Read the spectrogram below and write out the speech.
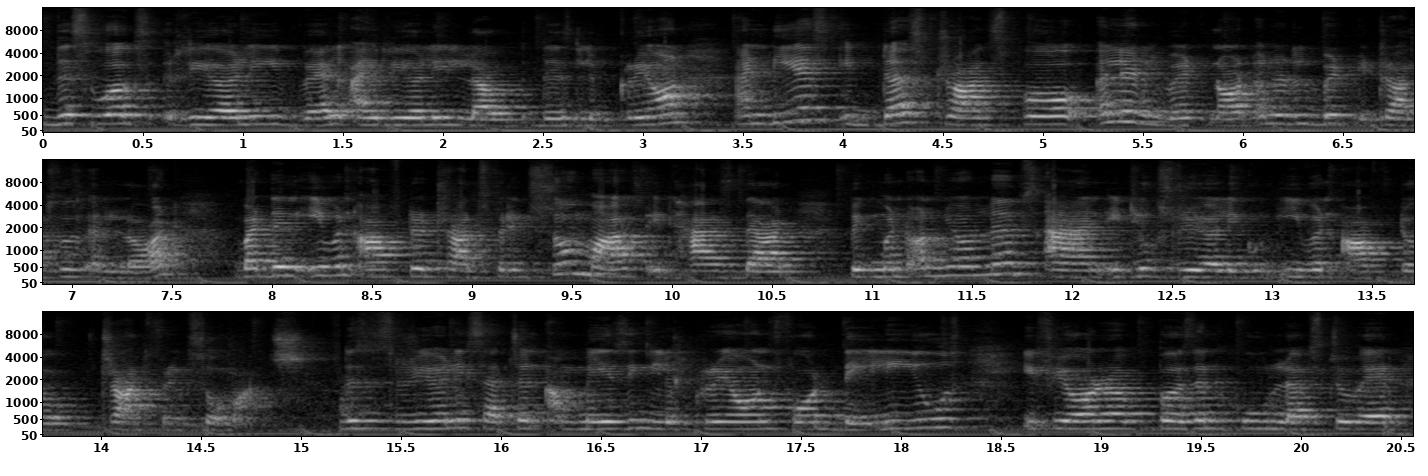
this works really well. I really love this lip crayon. And yes it does transfer a little bit not a little bit it transfers a lot. But then even after transferring so much it has that pigment on your lips and it looks really good even after transferring so much. This is really such an amazing lip crayon for daily use. If you're a person who loves to wear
